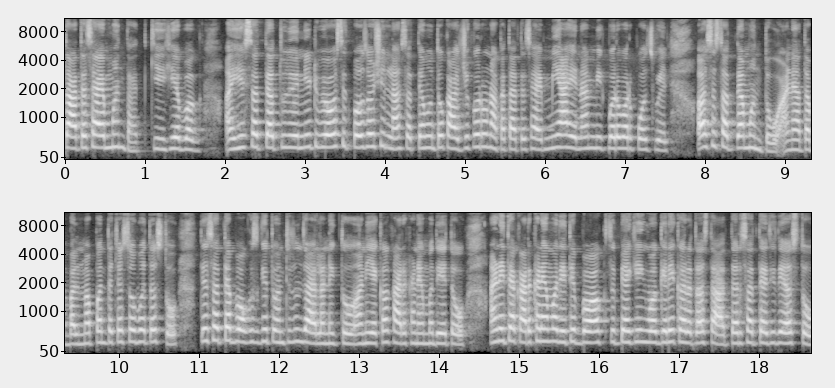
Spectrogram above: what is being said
तात्यासाहेब म्हणतात की हे बघ हे सत्य तू नीट व्यवस्थित पोहोचवशील ना सत्य म्हणतो काळजी करू नका तात्यासाहेब. मी आहे ना मी बरोबर पोचवेल असं सत्य म्हणतो आणि आता बलमा पण त्याच्यासोबत असतो. ते सत्य बॉक्स घेतो आणि तिथून जायला निघतो आणि एका कारखान्यामध्ये येतो. आणि त्या कारखान्यामध्ये ते बॉक्स पॅकिंग वगैरे करत असतात तर सत्या तिथे असतो.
